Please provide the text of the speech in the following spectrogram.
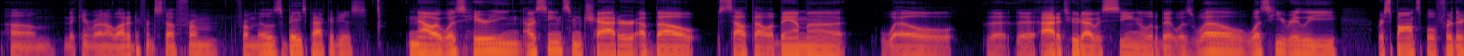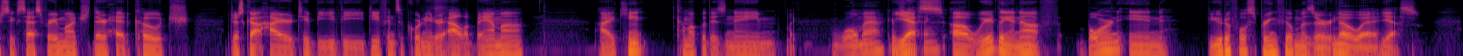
Um, they can run a lot of different stuff from from those base packages. Now, I was hearing, I was seeing some chatter about South Alabama. Well, the the attitude I was seeing a little bit was, well, was he really responsible for their success very much? Their head coach just got hired to be the defensive coordinator at Alabama. I can't come up with his name. Like Wommack or something? yes. Uh, weirdly enough, born in beautiful Springfield, Missouri. No way. Yes.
